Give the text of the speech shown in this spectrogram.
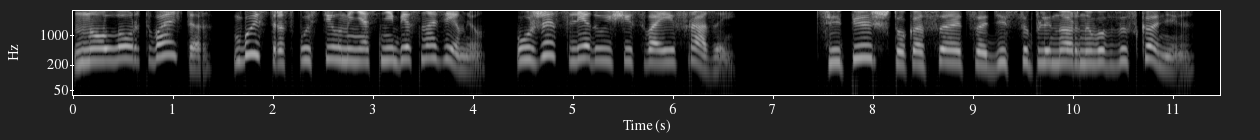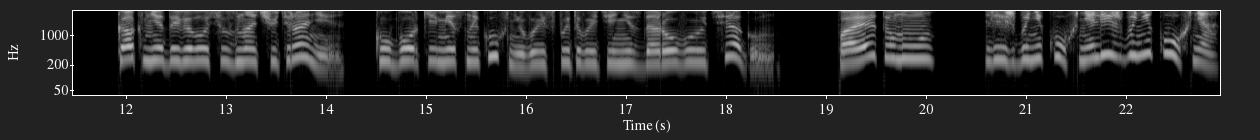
Но лорд Вальтер быстро спустил меня с небес на землю, уже следующей своей фразой. «Теперь, что касается дисциплинарного взыскания. Как мне довелось узнать чуть ранее, к уборке местной кухни вы испытываете нездоровую тягу. Поэтому... Лишь бы не кухня, лишь бы не кухня!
